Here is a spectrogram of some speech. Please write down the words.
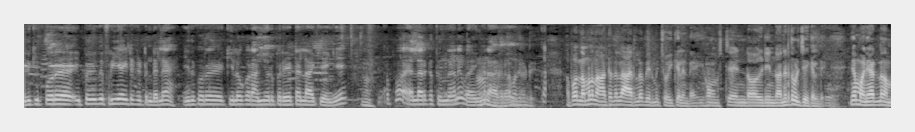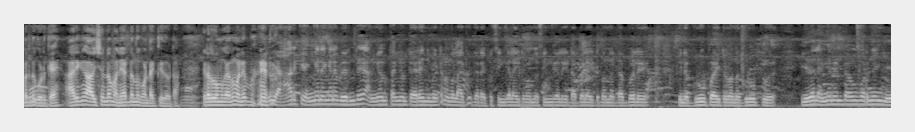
ഇതിക്കിപ്പോ ഒരു ഇപ്പൊ ഇത് ഫ്രീ ആയിട്ട് കിട്ടുന്നുണ്ടല്ലേ ഇതൊക്കെ ഒരു കിലോക്ക് ഒരു അഞ്ഞൂറ് രൂപ റേറ്റ് എല്ലാം ആക്കിയെങ്കിൽ അപ്പൊ എല്ലാവർക്കും തിന്നാന് ഭയങ്കര ആഗ്രഹം. അപ്പോൾ നമ്മുടെ നാട്ടിൽ നിന്നുള്ള ആരെല്ലാം വരുമ്പോൾ ചോദിക്കലുണ്ട്? ഈ ഹോം സ്റ്റേ ഉണ്ടോ? ഇടി ഉണ്ടോ? അതിനടുത്ത് വിളിച്ച് ചോദിക്കലുണ്ട് ഞാൻ മണിയാട്ടിന്റെ നമ്പറിൽ കൊടുക്കേ. ആരെങ്കിലും ആവശ്യമുണ്ടോ മണിയാട്ടിനെ ഒന്ന് കോൺടാക്ട് ചെയ്തോട്ടാ. ഇവിടെ റൂം ആർക്ക് എങ്ങനെ എങ്ങനെ വരുന്നുണ്ട് അങ്ങനത്തെ അങ്ങനത്തെ അറേഞ്ച്മെന്റ് നമ്മൾ ആക്കി തരാം. ഇപ്പോൾ സിംഗിൾ ആയിട്ട് വന്ന സിംഗിൾ ഡബിൾ ആയിട്ട് വന്ന ഡബിൾ പിന്നെ ഗ്രൂപ്പ് ആയിട്ട് വന്ന ഗ്രൂപ്പ് ഇതെല്ലാം എങ്ങനെ ഉണ്ടാവും പറഞ്ഞെങ്കിൽ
